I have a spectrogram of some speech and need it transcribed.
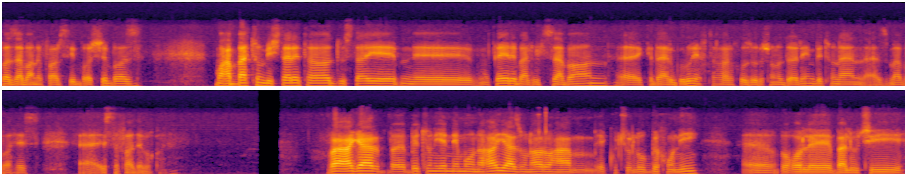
با زبان فارسی باشه باز محبتتون بیشتره تا دوستای غیر بلوچ زبان که در گروه افتخار حضورشون رو داریم بتونن از مباحث استفاده بکنن. و اگر بتونی یه نمونه هایی از اونها رو هم کوچولو بخونی به قول بلوچی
